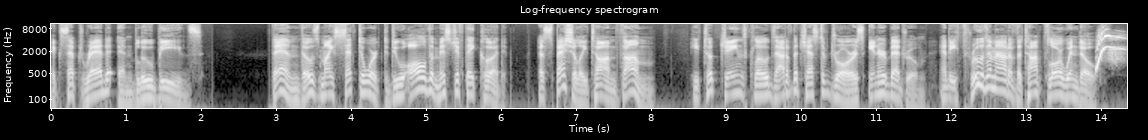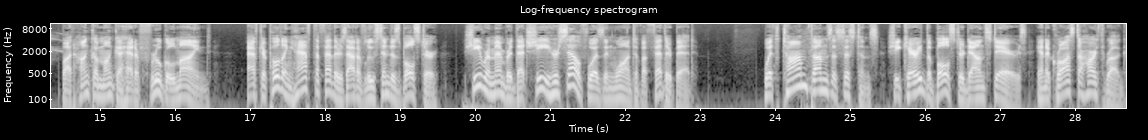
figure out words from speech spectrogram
except red and blue beads. Then those mice set to work to do all the mischief they could, especially Tom Thumb. He took Jane's clothes out of the chest of drawers in her bedroom, and he threw them out of the top floor window. But Hunca Munca had a frugal mind. After pulling half the feathers out of Lucinda's bolster, she remembered that she herself was in want of a feather bed. With Tom Thumb's assistance, she carried the bolster downstairs and across the hearthrug.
